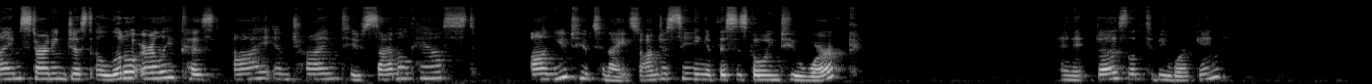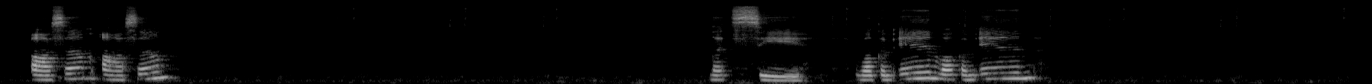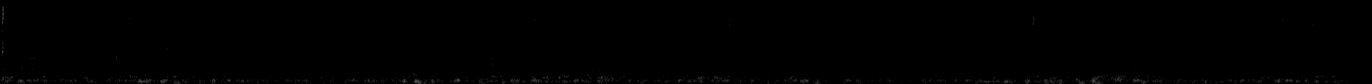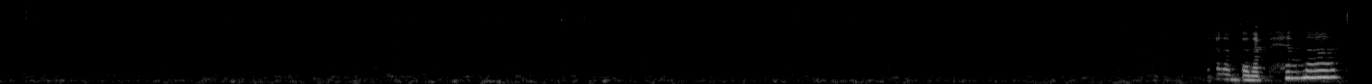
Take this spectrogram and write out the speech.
I'm starting just a little early because I am trying to simulcast on YouTube tonight. So I'm just seeing if this is going to work. And it does look to be working. Awesome, awesome. Let's see. Welcome in, welcome in. and I'm gonna pin that.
